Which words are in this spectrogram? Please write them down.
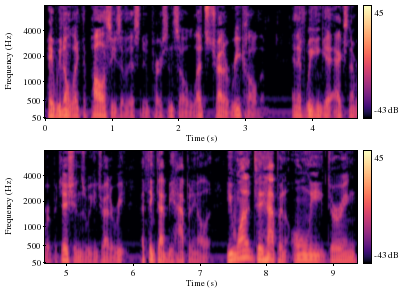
hey, we don't like the policies of this new person, so let's try to recall them. And if we can get X number of petitions, we can try to re. I think that'd be happening all. You want it to happen only during.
